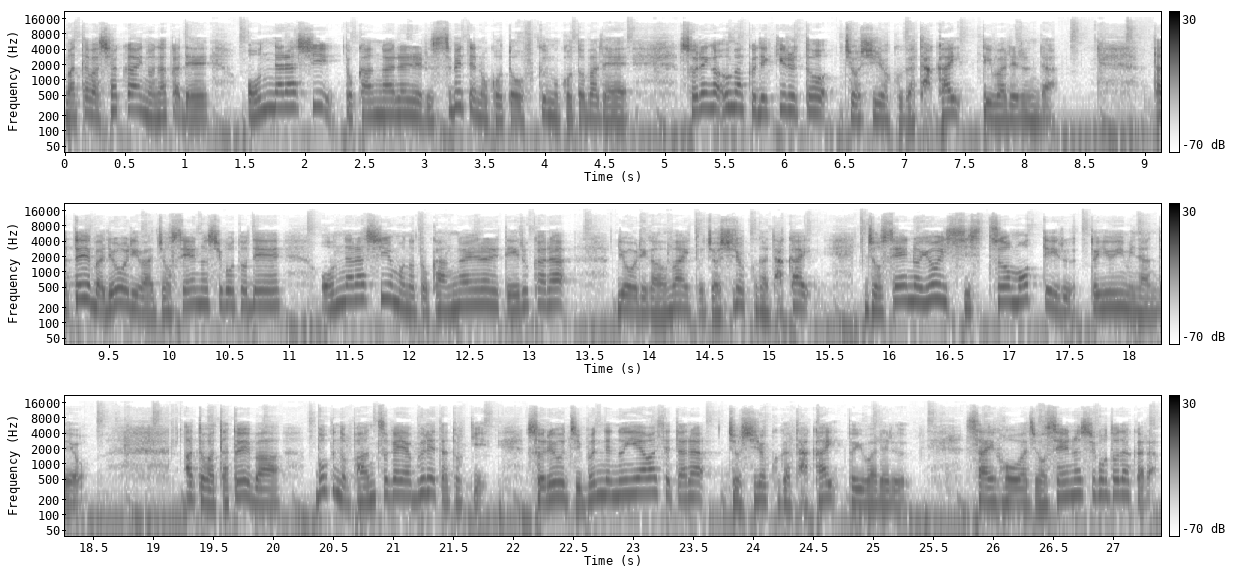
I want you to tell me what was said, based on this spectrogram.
または社会の中で女らしいと考えられる全てのことを含む言葉でそれがうまくできると女子力が高いって言われるんだ。例えば料理は女性の仕事で女らしいものと考えられているから料理がうまいと女子力が高い。女性の良い資質を持っているという意味なんだよ。あとは例えば僕のパンツが破れた時それを自分で縫い合わせたら女子力が高いと言われる裁縫は女性の仕事だから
